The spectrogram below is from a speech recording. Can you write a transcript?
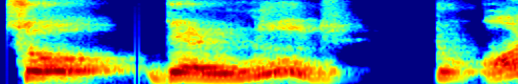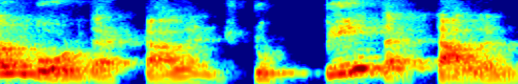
So their need to onboard that talent, to pay that talent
